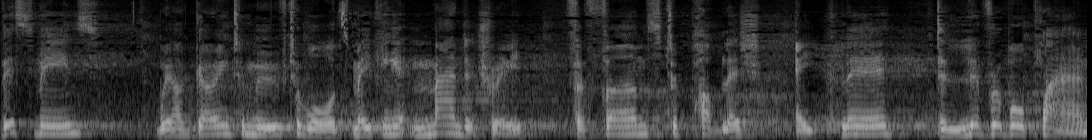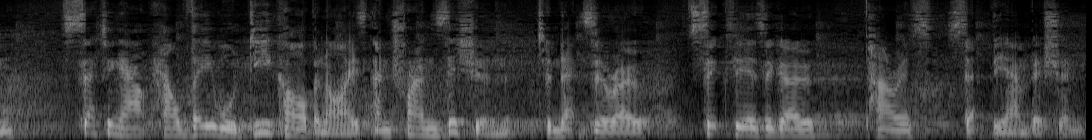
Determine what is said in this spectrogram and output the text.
This means we are going to move towards making it mandatory for firms to publish a clear, deliverable plan setting out how they will decarbonise and transition to net zero. Six years ago, Paris set the ambition.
